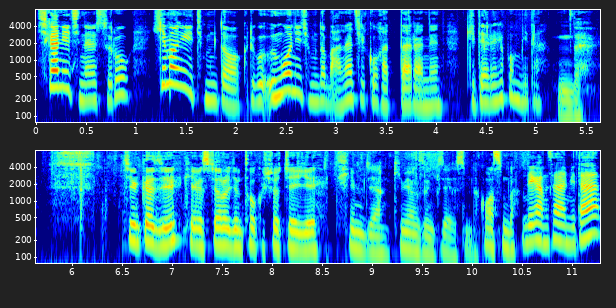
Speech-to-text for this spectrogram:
시간이 지날수록 희망이 좀 더 그리고 응원이 좀 더 많아질 것 같다라는 기대를 해봅니다. 네. 지금까지 KBS 저널즘 토크쇼 제2의 팀장 김영순 기자였습니다. 고맙습니다. 네, 감사합니다.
